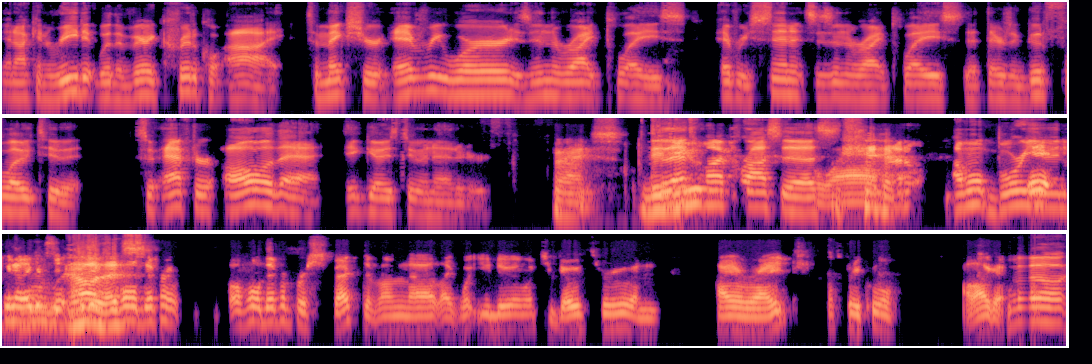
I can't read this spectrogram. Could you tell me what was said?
and I can read it with a very critical eye to make sure every word is in the right place, every sentence is in the right place, that there's a good flow to it. So after all of that, it goes to an editor. Nice. Did so that's you... my process. Wow. I don't I won't bore you. It, you know, it gives, it gives oh, a whole different a whole different perspective on uh, like what you do and what you go through and how you write. That's pretty cool. I like it. Well,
